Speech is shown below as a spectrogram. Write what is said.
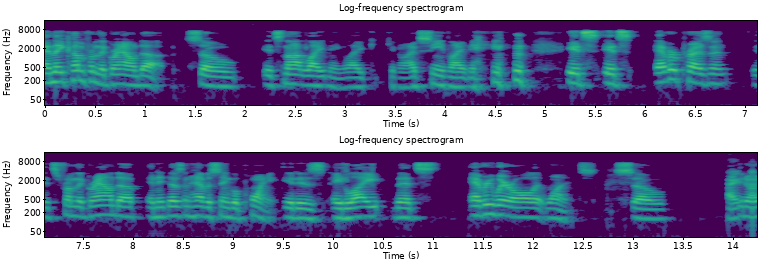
and they come from the ground up, so it's not lightning. Like you know, I've seen lightning. it's it's ever present it's from the ground up, and it doesn't have a single point. It is a light that's everywhere all at once. So, I, you know,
